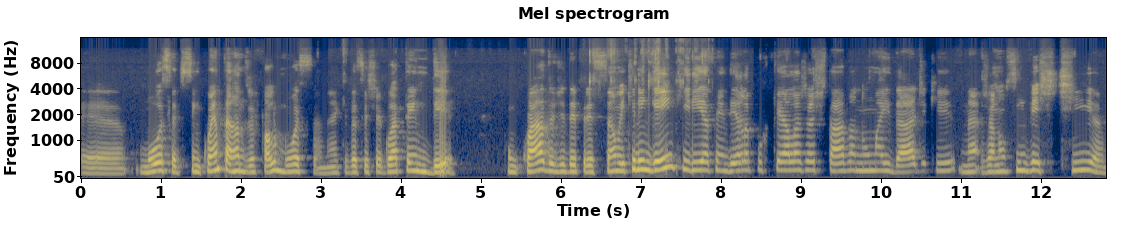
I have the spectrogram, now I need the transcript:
é, moça de 50 anos, eu falo moça, né, que você chegou a atender com quadro de depressão e que ninguém queria atendê-la porque ela já estava numa idade que né, já não se investia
